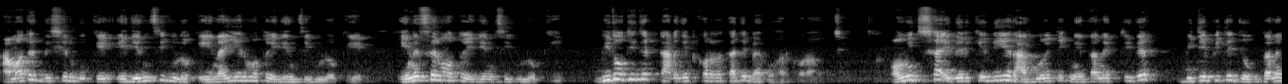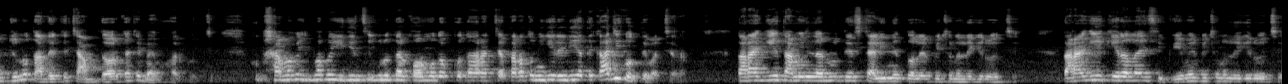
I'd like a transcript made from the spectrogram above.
আমাদের দেশের বুকে এজেন্সিগুলোকে, এনআই এর মতো এজেন্সিগুলোকে এনএস এর মতো এজেন্সিগুলোকে বিরোধীদের টার্গেট করার কাজে ব্যবহার করা হচ্ছে। অমিত শাহ এদেরকে দিয়ে রাজনৈতিক নেতা নেত্রীদের বিজেপিতে যোগদানের জন্য তাদেরকে চাপ দেওয়ার কাজে ব্যবহার করছে। খুব স্বাভাবিকভাবে এজেন্সিগুলো তার কর্মদক্ষতা হারাচ্ছে তারা তো নিজের এরিয়াতে কাজই করতে পারছে না। তারা গিয়ে তামিলনাড়ুতে স্ট্যালিনের দলের পেছনে লেগে রয়েছে। তারা গিয়ে কেরালায় সিপিএম এর পেছনে লেগে রয়েছে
